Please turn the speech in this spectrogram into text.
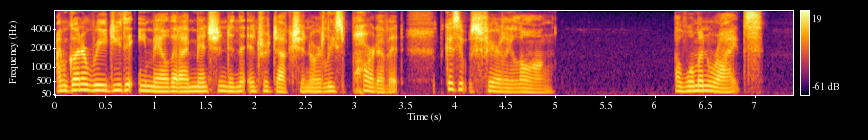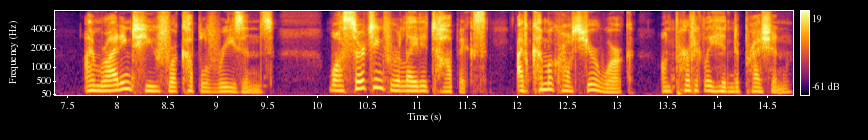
I'm going to read you the email that I mentioned in the introduction, or at least part of it, because it was fairly long. A woman writes, I'm writing to you for a couple of reasons. While searching for related topics, I've come across your work on perfectly hidden depression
